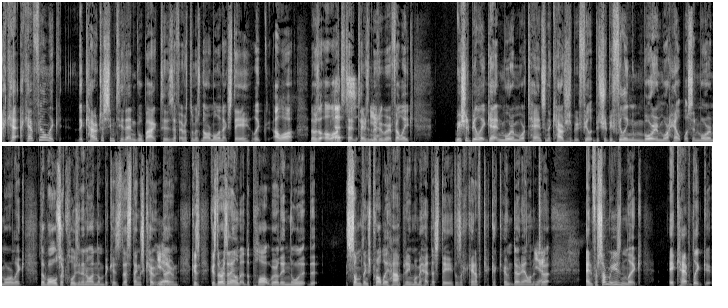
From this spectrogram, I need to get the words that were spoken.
I kept I kept feeling like the characters seem to then go back to as if everything was normal the next day. Like a lot, there was a, a lot That's, of t- times in the yeah. movie where it felt like we should be like getting more and more tense, and the characters should be feel should be feeling more and more helpless, and more and more like the walls are closing in on them because this thing's counting yeah. down. Because because there is an element of the plot where they know that, that something's probably happening when we hit this day. There's like a kind of a countdown element yeah. to it, and for some reason, like it kept like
